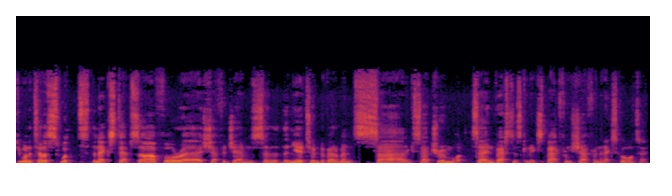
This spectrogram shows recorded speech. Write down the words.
do you want to tell us what the next steps are for uh, Shefa Gems, uh, the near-term developments, uh, etc., and what uh, investors can expect from Shefa in the next quarter?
